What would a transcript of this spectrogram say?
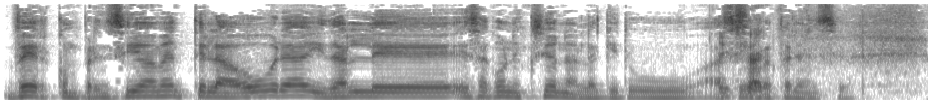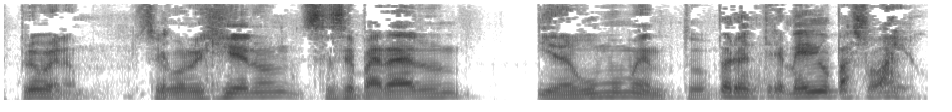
ver comprensivamente la obra y darle esa conexión a la que tú hacías Exacto. referencia. Pero bueno, se corrigieron, se separaron y en algún momento Pero entre medio pasó algo.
